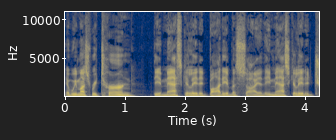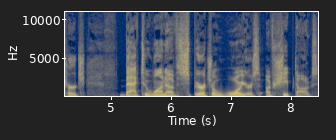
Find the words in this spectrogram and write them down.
And we must return the emasculated body of Messiah, the emasculated church, back to one of spiritual warriors of sheepdogs.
